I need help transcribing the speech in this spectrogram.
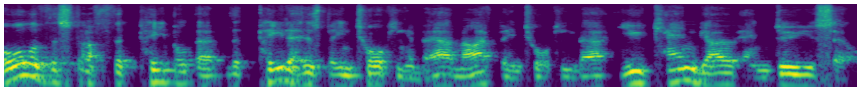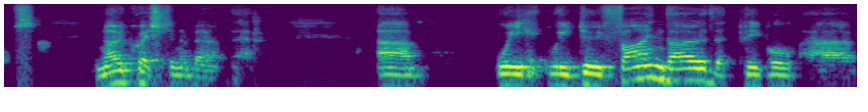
all of the stuff that people, uh, that Peter has been talking about and I've been talking about, you can go and do yourselves. No question about that. Um, we, we do find though that people, uh,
